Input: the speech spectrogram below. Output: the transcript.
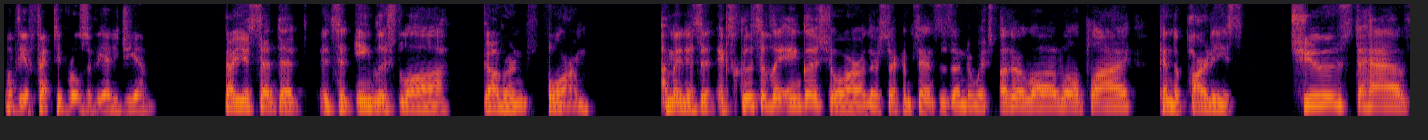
of the effective rules of the ADGM. Now, you said that it's an English law governed forum. I mean, is it exclusively English or are there circumstances under which other law will apply? Can the parties choose to have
